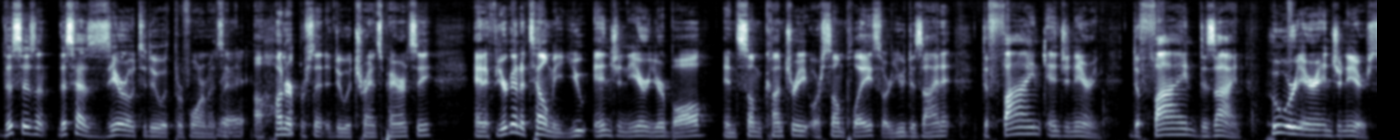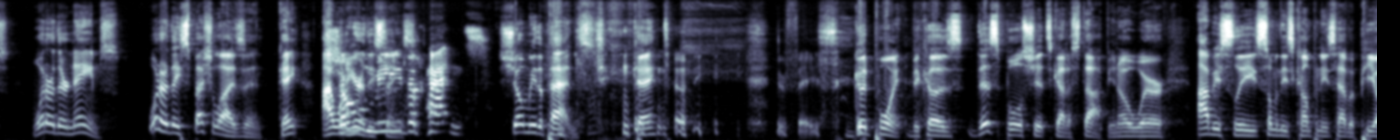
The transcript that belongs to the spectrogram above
This isn't. This has zero to do with performance Right. a hundred percent to do with transparency. And if you're going to tell me you engineer your ball in some country or some place or you design it, define engineering, define design. Who are your engineers? What are their names? What are they specialized in? Okay, I want to hear these. things. Show me the patents. Show me the patents. Okay. Tony, Your face. good point because this bullshit's got to stop you know where obviously some of these companies have a pr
